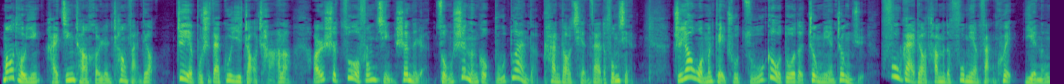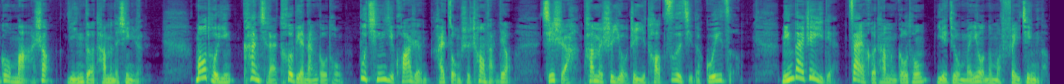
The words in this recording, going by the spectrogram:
猫头鹰还经常和人唱反调，这也不是在故意找茬了，而是作风谨慎的人总是能够不断的看到潜在的风险。只要我们给出足够多的正面证据，覆盖掉他们的负面反馈，也能够马上赢得他们的信任。猫头鹰看起来特别难沟通，不轻易夸人，还总是唱反调。其实啊，他们是有着一套自己的规则。明白这一点，再和他们沟通也就没有那么费劲了。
